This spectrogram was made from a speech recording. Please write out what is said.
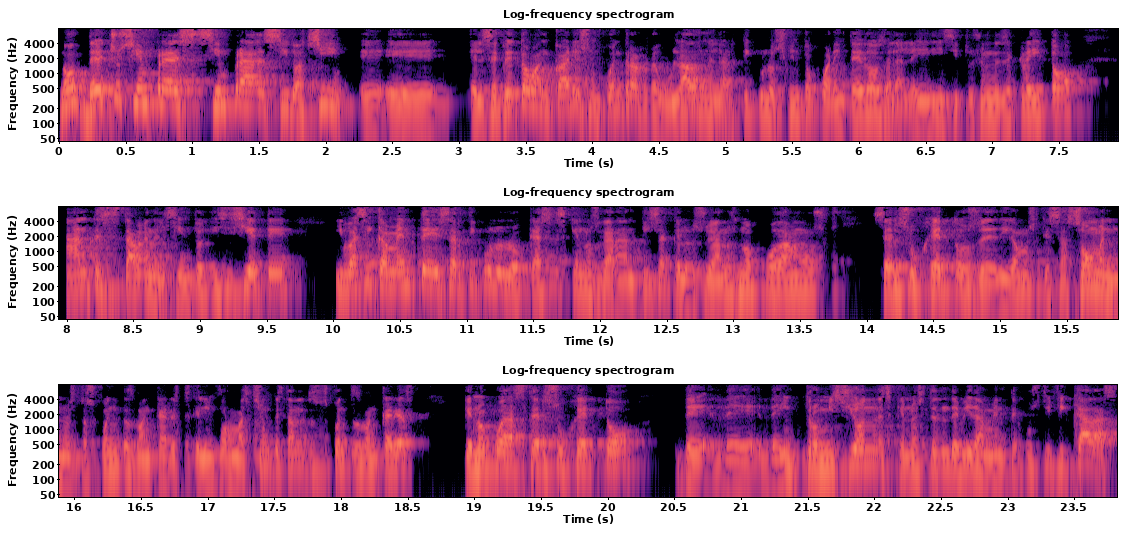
No, de hecho siempre, es, siempre ha sido así. Eh, eh, el secreto bancario se encuentra regulado en el artículo 142 de la Ley de Instituciones de Crédito. Antes estaba en el 117 y básicamente ese artículo lo que hace es que nos garantiza que los ciudadanos no podamos ser sujetos de, digamos, que se asomen en nuestras cuentas bancarias, que la información que está en nuestras cuentas bancarias, que no pueda ser sujeto de, de, intromisiones que no estén debidamente justificadas.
